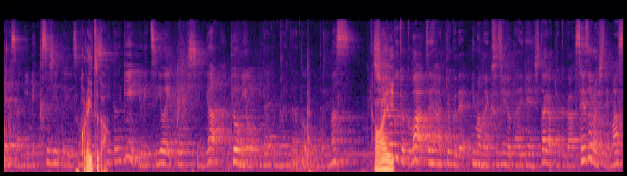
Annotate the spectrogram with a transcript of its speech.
皆さんに XG という存これいつだを知っていただきより強い好奇心や興味をかわいい収録曲は全8曲で今の XG を体現した楽曲が勢ぞろいしています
